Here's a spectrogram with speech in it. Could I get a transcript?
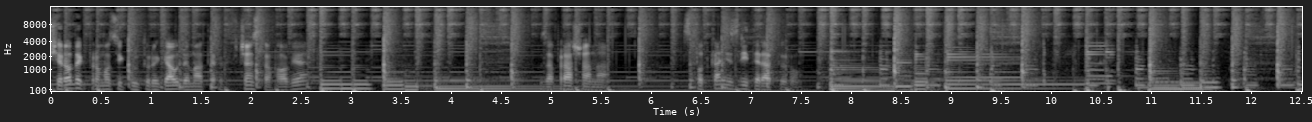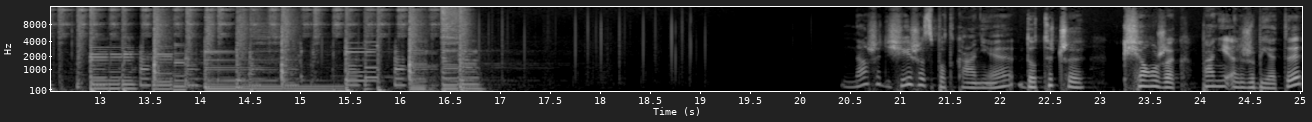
Ośrodek Promocji Kultury Gaudemater w Częstochowie zaprasza na spotkanie z literaturą. Nasze dzisiejsze spotkanie dotyczy książek pani Elżbiety,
